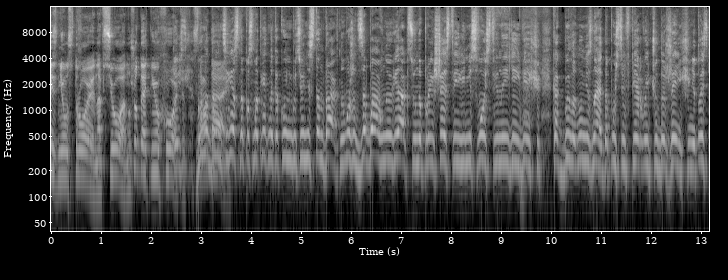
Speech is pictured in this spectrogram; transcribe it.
жизнь не устроена, все. Ну что ты от нее То хочешь? есть было бы интересно посмотреть на какую-нибудь ее нестандартную, может, забавную реакцию на происшествие или несвойственные ей вещи, как было, ну, не знаю, допустим, в первой «Чудо-женщине». То есть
